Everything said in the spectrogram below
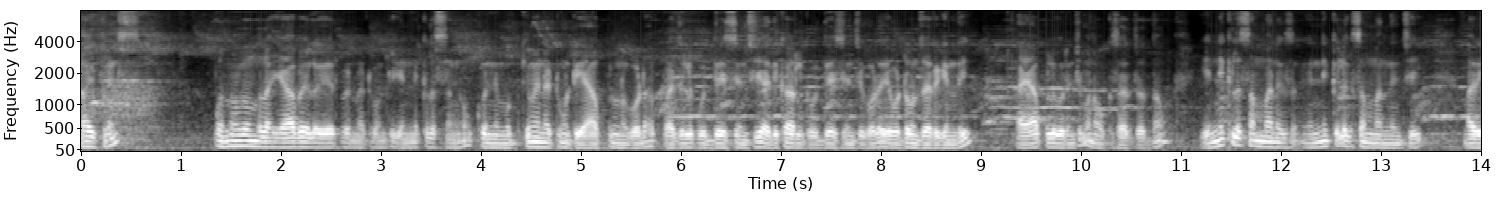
హాయ్ ఫ్రెండ్స్. పంతొమ్మిది వందల యాభైలో ఏర్పడినటువంటి ఎన్నికల సంఘం కొన్ని ముఖ్యమైనటువంటి యాప్లను కూడా ప్రజలకు ఉద్దేశించి అధికారులకు ఉద్దేశించి కూడా ఇవ్వడం జరిగింది. ఆ యాప్ల గురించి మనం ఒకసారి చూద్దాం. ఎన్నికల సంబంధించి ఎన్నికలకు సంబంధించి మరి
